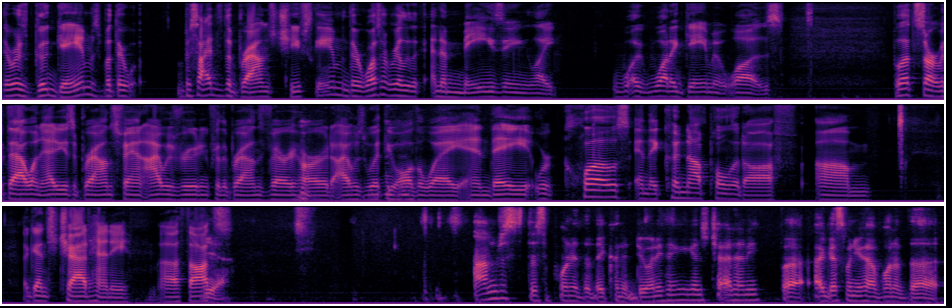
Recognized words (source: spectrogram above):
There was good games, but there besides the Browns Chiefs game, there wasn't really like an amazing like what, what a game it was. But let's start with that one. Eddie is a Browns fan. I was rooting for the Browns very hard. I was with you all the way, and they were close, and they could not pull it off um, against Chad Henne. Uh, thoughts? Yeah. I'm just disappointed that they couldn't do anything against Chad Henne. But I guess when you have one of the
